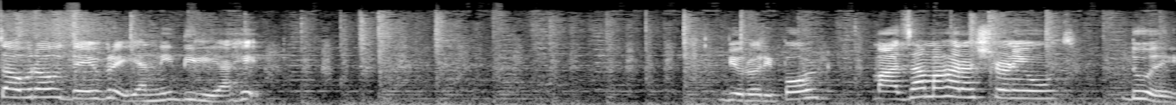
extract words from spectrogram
सौरव देवरे यांनी दिली आहे. ब्युरो रिपोर्ट माझा महाराष्ट्र न्यूज धुळे.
